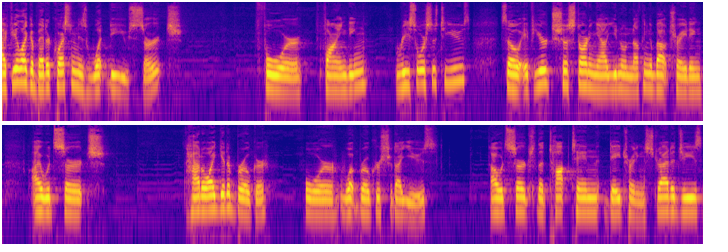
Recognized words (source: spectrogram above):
I feel like a better question is what do you search for finding resources to use? So if you're just starting out, you know nothing about trading, I would search how do I get a broker or what broker should I use? I would search the top 10 day trading strategies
